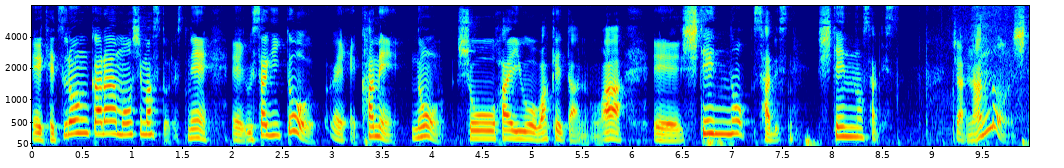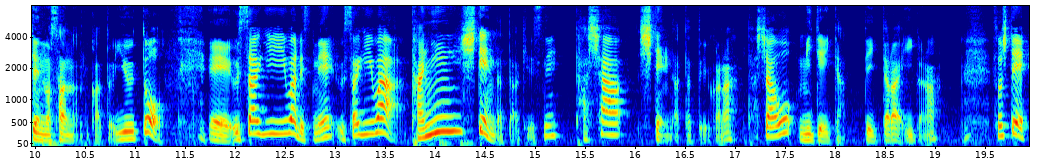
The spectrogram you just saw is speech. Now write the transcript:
えー、結論から申しますとですね、えー、うさぎと、えー、亀の勝敗を分けたのは、えー、視点の差ですね。視点の差です。じゃあ何の視点の差なのかというと、えー、うさぎはですね、うさぎは他人視点だったわけですね。他者視点だったというかな。他者を見ていたって言ったらいいかな。そして、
